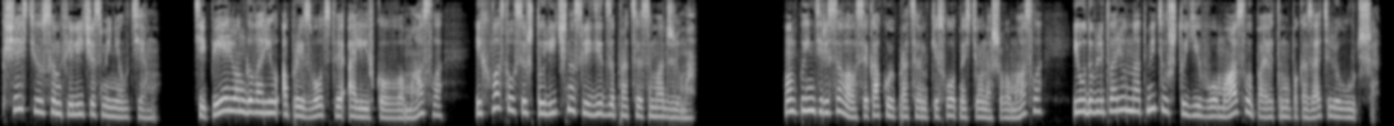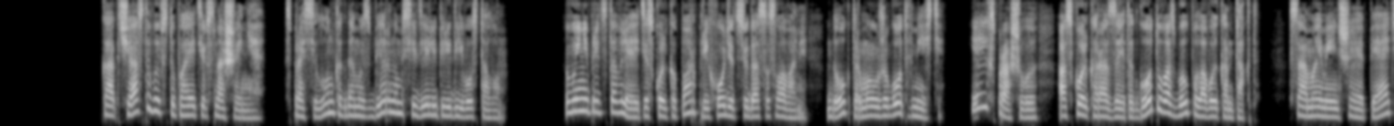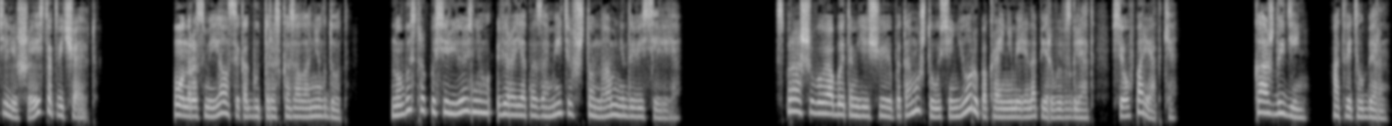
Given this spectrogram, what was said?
К счастью, Сан-Феличе сменил тему. Теперь он говорил о производстве оливкового масла и хвастался, что лично следит за процессом отжима. Он поинтересовался, какой процент кислотности у нашего масла, и удовлетворенно отметил, что его масло по этому показателю лучше. «Как часто вы вступаете в сношения?» — спросил он, когда мы с Берном сидели перед его столом. «Вы не представляете, сколько пар приходит сюда со словами «Доктор, мы уже год вместе. Я их спрашиваю, а сколько раз за этот год у вас был половой контакт? Самое меньшее — пять или шесть, отвечают. Он рассмеялся, как будто рассказал анекдот, но быстро посерьезнел, вероятно, заметив, что нам не до веселья. Спрашиваю об этом еще и потому, что у сеньоры, по крайней мере, на первый взгляд, все в порядке. «Каждый день», — ответил Берн.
